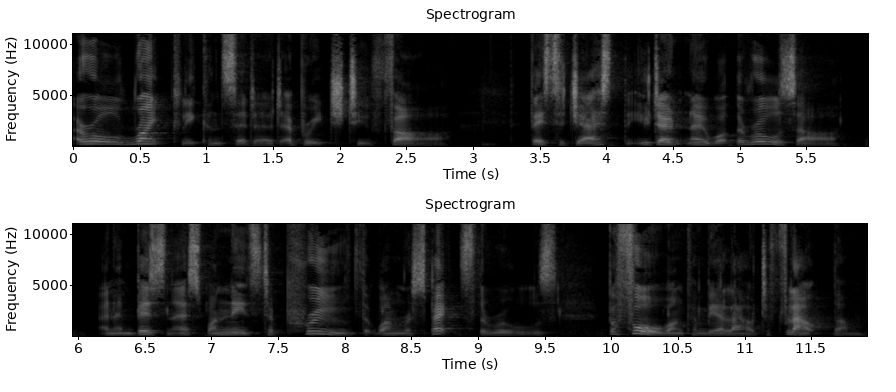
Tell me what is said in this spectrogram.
are all rightly considered a breach too far. They suggest that you don't know what the rules are, and in business, one needs to prove that one respects the rules before one can be allowed to flout them.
